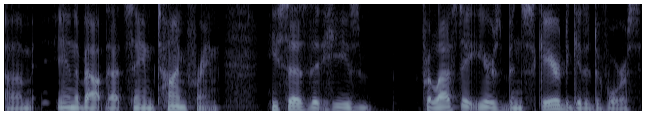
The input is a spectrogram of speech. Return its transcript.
um, in about that same time frame. He says that he's, for the last eight years, been scared to get a divorce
